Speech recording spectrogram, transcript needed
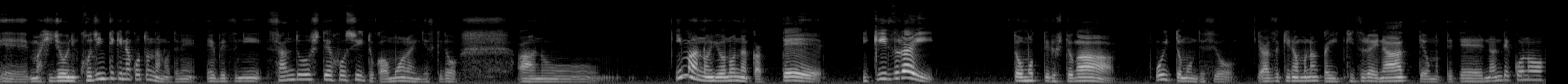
えー、まあ、非常に個人的なことなのでね、えー、別に賛同してほしいとか思わないんですけど、あの今の世の中って生きづらいと思ってる人が多いと思うんですよ。で、あずきらもなんか生きづらいなって思ってて、なんでこの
